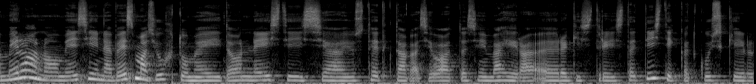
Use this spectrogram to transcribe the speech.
melanoomi esineb, esmasjuhtumeid on Eestis just hetk tagasi vaatasin vähiregistri statistikat kuskil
